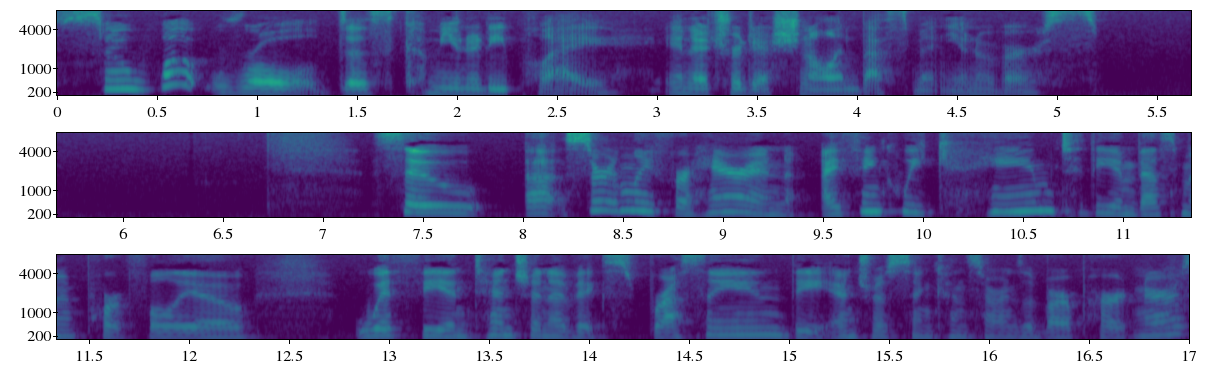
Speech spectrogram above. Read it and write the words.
So, what role does community play in a traditional investment universe? So, uh, certainly for Heron, I think we came to the investment portfolio with the intention of expressing the interests and concerns of our partners,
